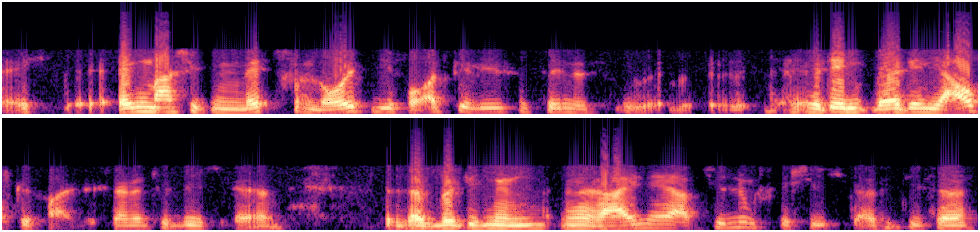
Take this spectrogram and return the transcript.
echt engmaschigen Netz von Leuten, die vor Ort gewesen sind. Das wäre denen ja aufgefallen. Das wäre natürlich äh, das ist wirklich eine, eine reine Erfindungsgeschichte. Also dieser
